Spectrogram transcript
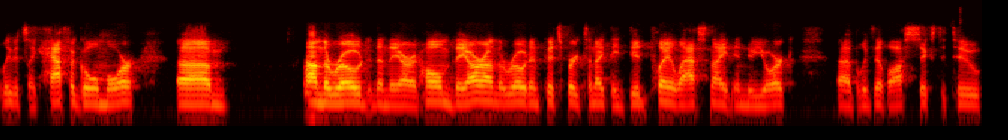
believe it's like half a goal more um, on the road than they are at home. They are on the road in Pittsburgh tonight. They did play last night in New York. Uh, I believe they lost six to two.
